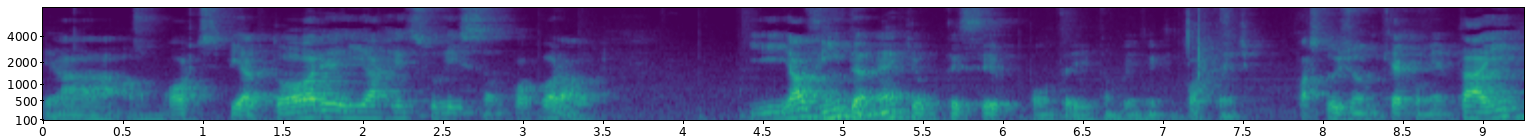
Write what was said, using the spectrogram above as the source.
é a, a morte expiatória e a ressurreição corporal. E a vinda, né, que é o terceiro ponto aí também muito importante. Pastor João quer comentar aí?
